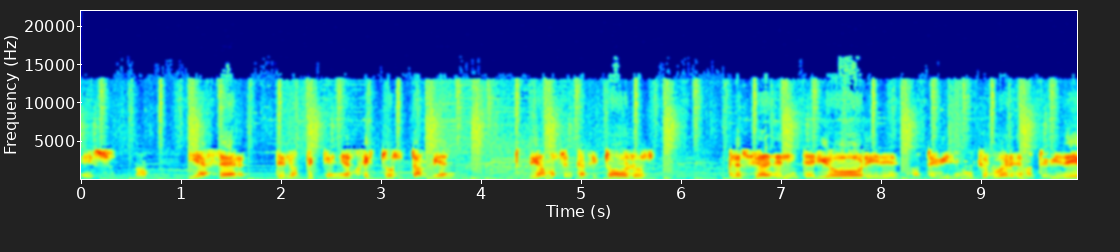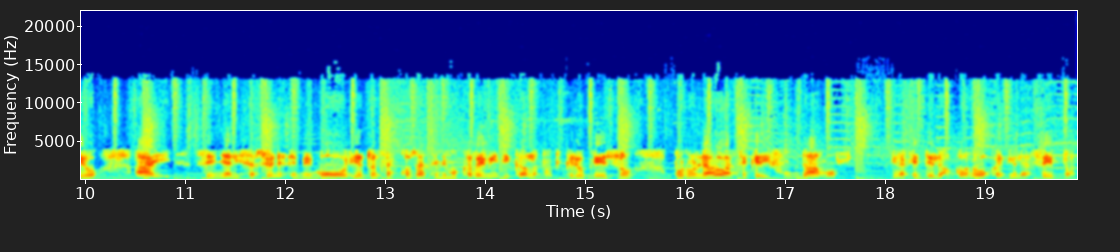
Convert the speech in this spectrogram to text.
eso, ¿no? Y hacer de los pequeños gestos también, digamos, en casi todos los las ciudades del interior y de Montevideo, en muchos lugares de Montevideo hay señalizaciones de memoria, todas esas cosas tenemos que reivindicarlas, porque creo que eso, por un lado, hace que difundamos, que la gente los conozca y que las sepa,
